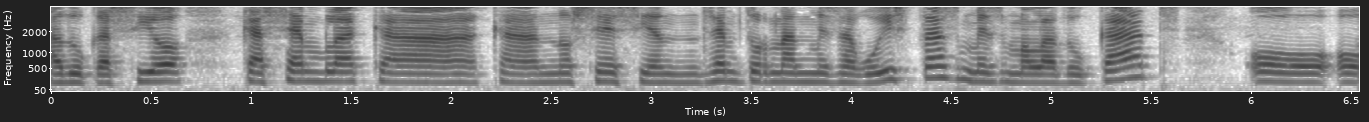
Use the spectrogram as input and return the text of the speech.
educació, que sembla que, que no sé si ens hem tornat més egoistes, més maleducats, o, o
